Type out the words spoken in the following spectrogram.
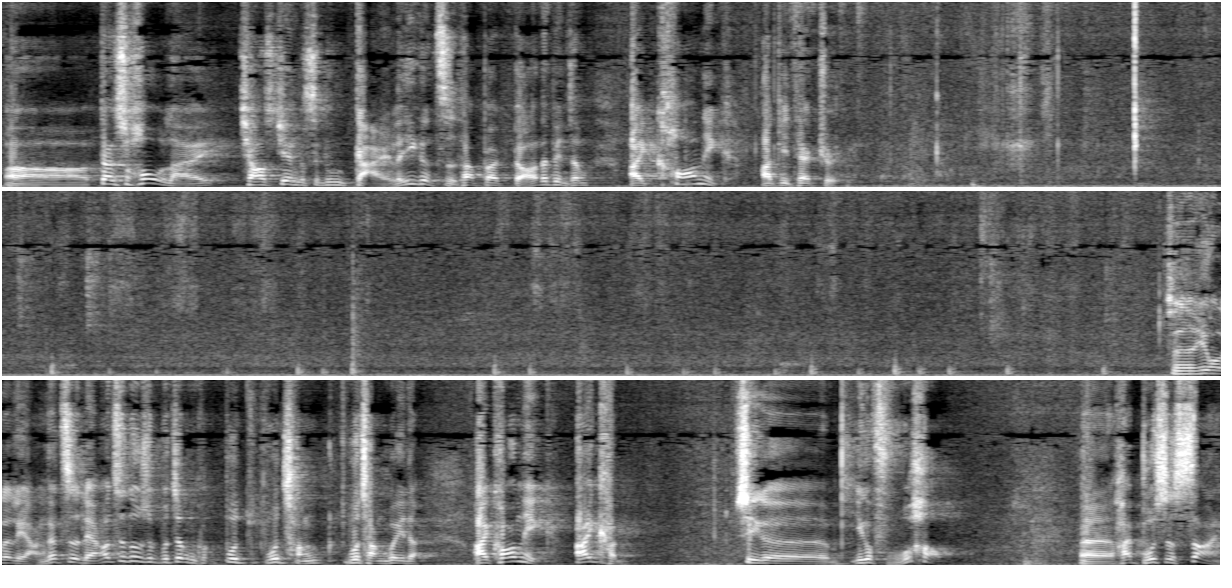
啊！但是后来，Charles Jenkins 更改了一个字，他把把它变成 iconic architecture。这是用了两个字，两个字都是不正不不常不常规的。iconic icon 是一个一个符号，呃，还不是 sign。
